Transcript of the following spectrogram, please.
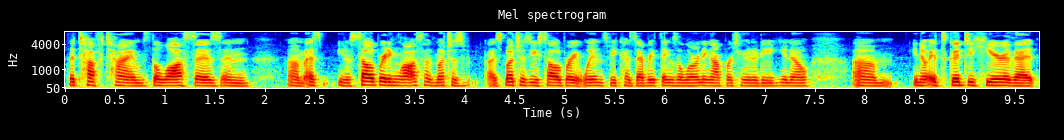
the tough times, the losses and um, as you know, celebrating loss as much as as much as you celebrate wins because everything's a learning opportunity. You know, um, you know, it's good to hear that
